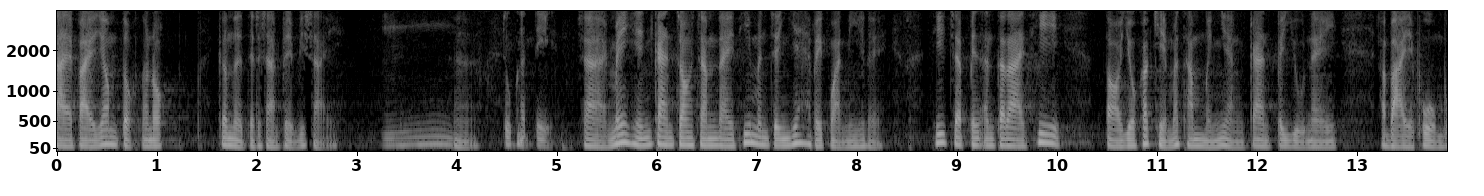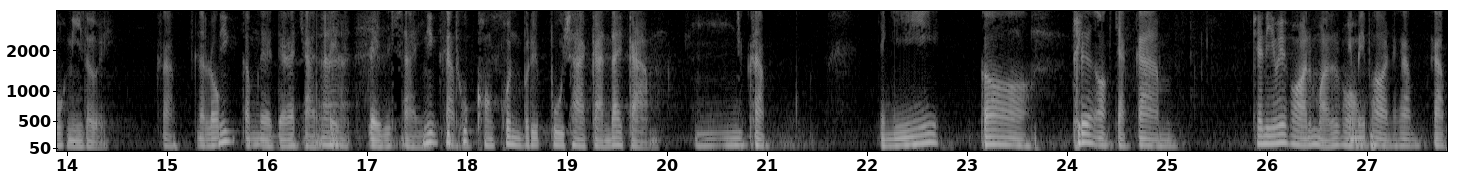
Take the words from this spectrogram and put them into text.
ตายไปย่อมตกนรกกำเนิดเดรัจฉานเปรตวิสัยอืมอ่าทุกขติ ใช่ไม่เห็นการจองจำใดที่มันจะแย่ไปกว่านี้เลย ที่จะเป็นอันตรายที่ต่อโยคะเขมธรรมเหมือนอย่างการไปอยู่ในอบายภูมิพวกนี้เลย ครับนรกนี่กำเนิดเดรัจฉานเปรตอ่าเปรตวิสัยนี่คือรับทุกข์ของคนบริบูชาการได้กามอืมครับ อย่างนี้ก็เครื่องออกจากกาม แค่นี้ไม่พอนะหมอรัตพยังงไม่ศ์พอนะครับ ครับ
